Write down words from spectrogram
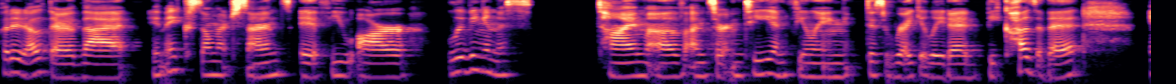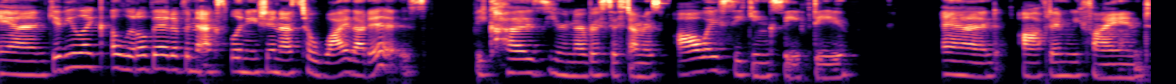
put it out there that it makes so much sense if you are living in this time of uncertainty and feeling dysregulated because of it and give you like a little bit of an explanation as to why that is because your nervous system is always seeking safety. And often we find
